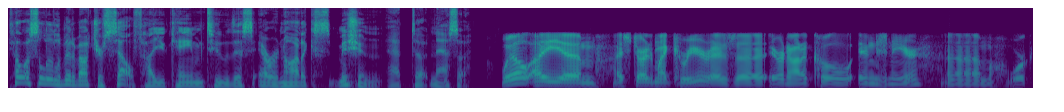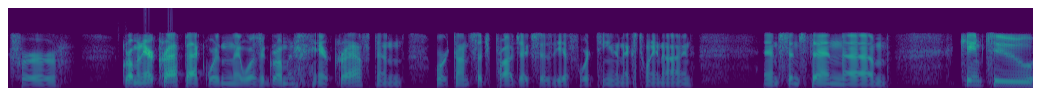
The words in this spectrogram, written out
Tell us a little bit about yourself, how you came to this aeronautics mission at uh, NASA. Well, I um, I started my career as an aeronautical engineer. Um, worked for Grumman Aircraft back when there was a Grumman Aircraft, and worked on such projects as the F-14 and X-29. And since then, um, came to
